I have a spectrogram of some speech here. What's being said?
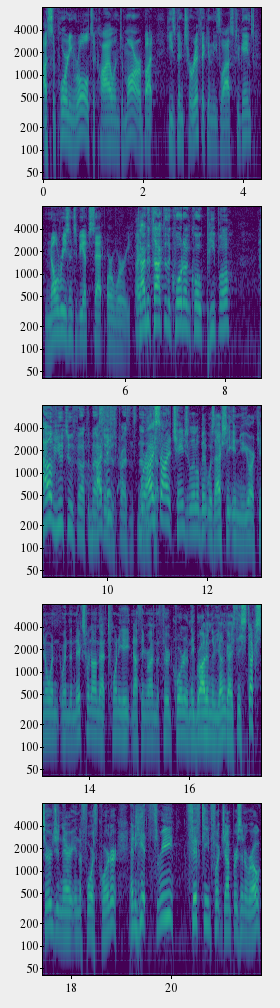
a supporting role to Kyle and DeMar, but he's been terrific in these last two games. No reason to be upset or worry. Time to talk to the quote unquote people. How have you two felt about I Serge's presence? where I saw it change a little bit was actually in New York. You know, when, when the Knicks went on that 28 nothing run in the third quarter and they brought in their young guys, they stuck Serge in there in the fourth quarter and he hit three 15 foot jumpers in a row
